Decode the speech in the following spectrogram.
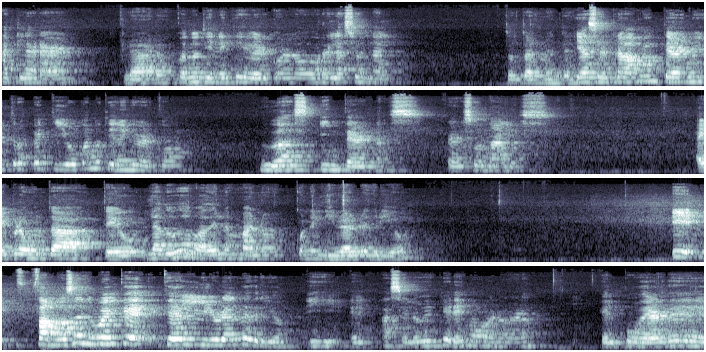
aclarar Claro, cuando tiene que ver con lo relacional totalmente. y hacer trabajo interno introspectivo cuando tiene que ver con dudas internas, personales. Ahí pregunta Teo, ¿la duda va de la mano con el libre albedrío? Y famoso es igual que, que el libre albedrío y el hacer lo que queremos, bueno, ¿verdad? El poder de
